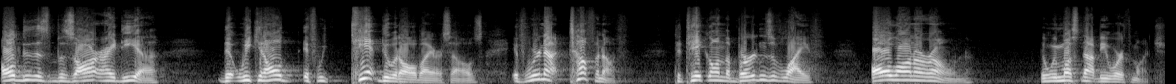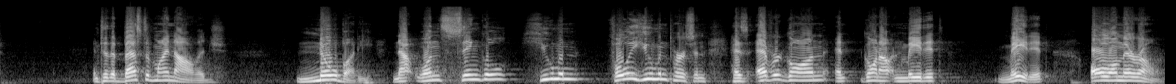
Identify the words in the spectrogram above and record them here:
all to this bizarre idea that we can all, if we can't do it all by ourselves, if we're not tough enough to take on the burdens of life all on our own, then we must not be worth much. And to the best of my knowledge, nobody, not one single human, fully human person, has ever gone and gone out and made it made it all on their own.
